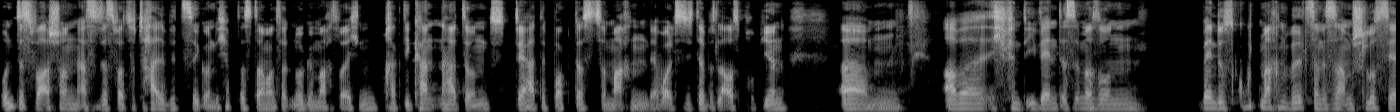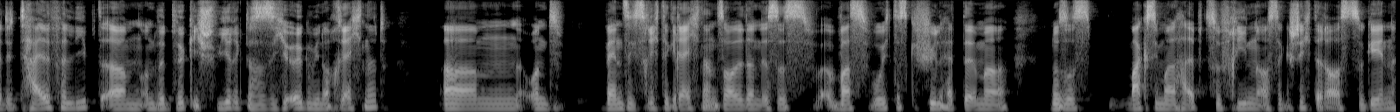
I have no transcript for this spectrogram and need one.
Und das war schon, also das war total witzig. Und ich habe das damals halt nur gemacht, weil ich einen Praktikanten hatte und der hatte Bock, das zu machen. Der wollte sich da ein bisschen ausprobieren. Ähm, aber ich finde, Event ist immer so ein, wenn du es gut machen willst, dann ist es am Schluss sehr detailverliebt ähm, und wird wirklich schwierig, dass es sich irgendwie noch rechnet. Ähm, und wenn es sich richtig rechnen soll, dann ist es was, wo ich das Gefühl hätte, immer nur so maximal halb zufrieden aus der Geschichte rauszugehen.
